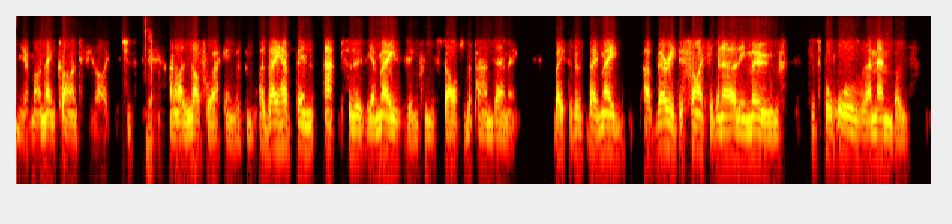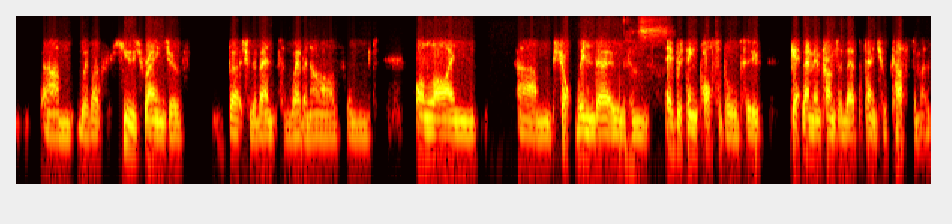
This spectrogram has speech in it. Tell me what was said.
you know, my main client, if you like, which is yeah. and I love working with them. Uh, they have been absolutely amazing from the start of the pandemic. They sort of they made a very decisive and early move to support all of their members um, with a huge range of virtual events and webinars and online um, shop windows yes. and everything possible to get them in front of their potential customers.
